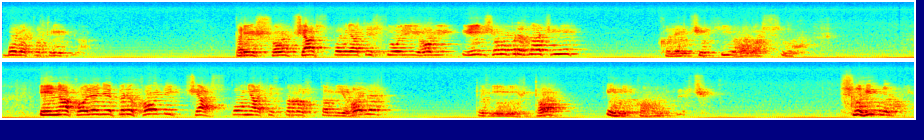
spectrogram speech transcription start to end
було потрібно. Прийшов час сповняти своїй його іншому призначенні, кличуть його на слух. І на коли не приходить час сповнятись проростом Єгови, тоді ніхто і нікого не кличе. Слугів немає.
